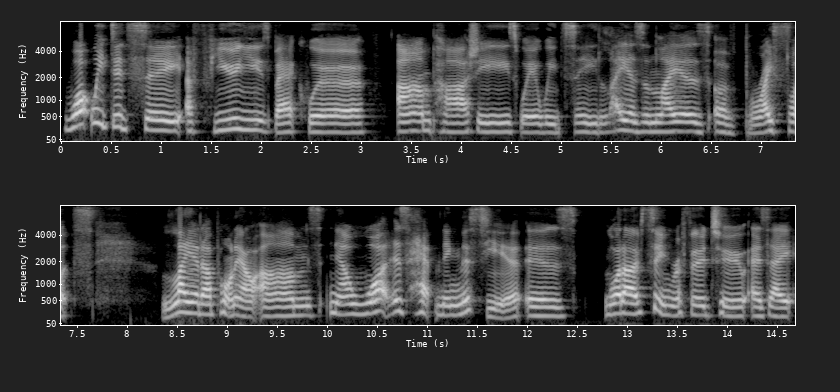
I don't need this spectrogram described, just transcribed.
what we did see a few years back were arm parties where we'd see layers and layers of bracelets layered up on our arms. Now, what is happening this year is what I've seen referred to as a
